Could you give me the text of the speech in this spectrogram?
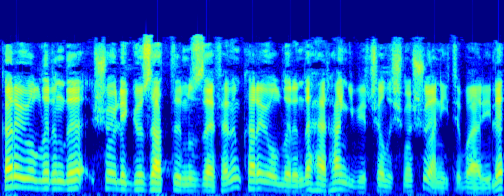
Karayollarında şöyle göz attığımızda efendim karayollarında herhangi bir çalışma şu an itibariyle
